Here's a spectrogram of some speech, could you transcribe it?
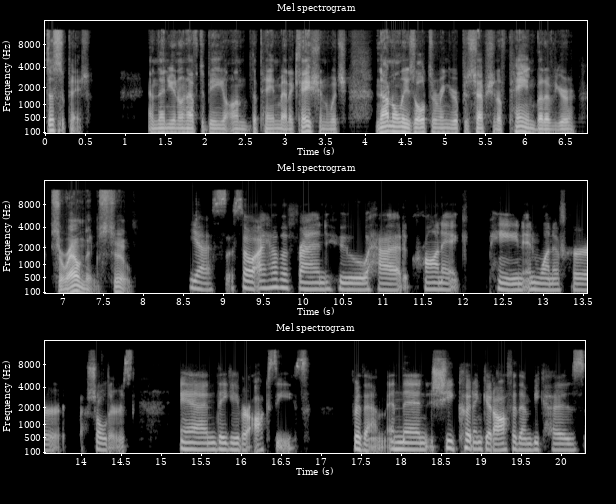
dissipate and then you don't have to be on the pain medication, which not only is altering your perception of pain, but of your surroundings too. Yes. So I have a friend who had chronic pain in one of her shoulders, and they gave her oxys for them. And then she couldn't get off of them because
